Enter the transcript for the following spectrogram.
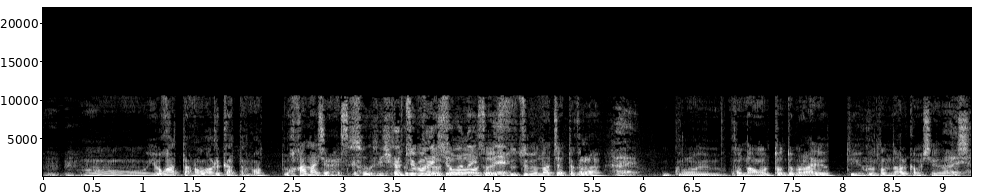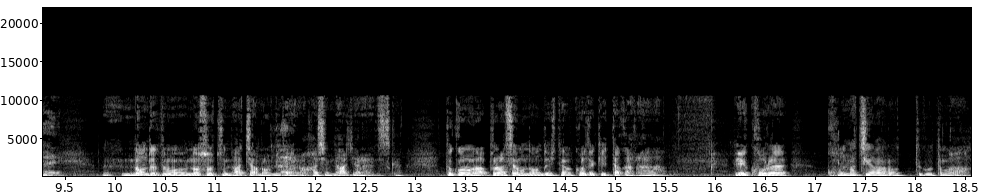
うん良かったの悪かったの？分かんないじゃないですか。そうですね。比較の対象がない、ね、そうそううつ病になっちゃったから、はい、このこんなもんとんでもないよっていうことになるかもしれないし、はいはい、飲んでても脳卒中になっちゃうのみたいな話になるじゃないですか、ところがプラセボ飲んでる人がこれだけいたからえこれこんな違うの？ってことが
